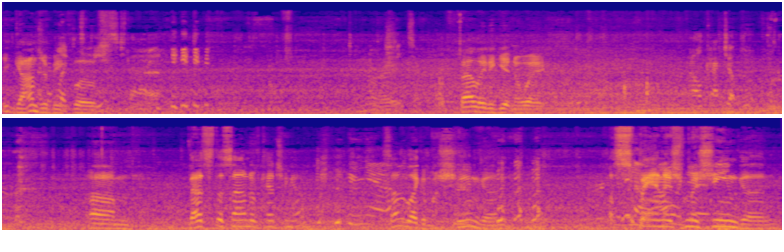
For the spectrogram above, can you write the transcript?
He ganja be like close. that. All right. Shits are- Fat lady getting away. I'll catch up. Um, that's the sound of catching up. yeah. Sounded like a machine gun. A Spanish machine gun.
